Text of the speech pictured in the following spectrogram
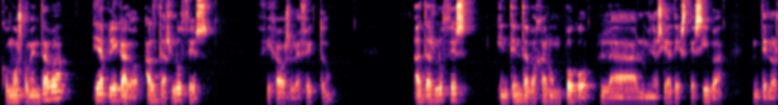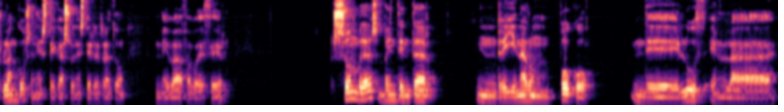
Como os comentaba, he aplicado altas luces, fijaos el efecto, Altas luces intenta bajar un poco la luminosidad excesiva de los blancos, en este caso, en este retrato, me va a favorecer. Sombras va a intentar rellenar un poco de luz en, la,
